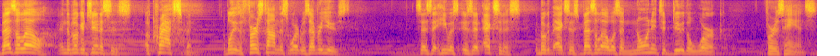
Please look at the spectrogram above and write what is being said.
Bezalel in the book of Genesis, a craftsman. I believe the first time this word was ever used. says that he was is in Exodus, the book of Exodus. Bezalel was anointed to do the work for his hands,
